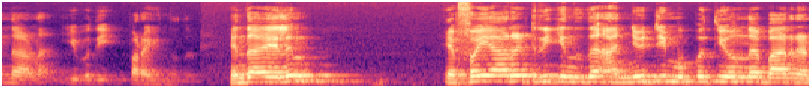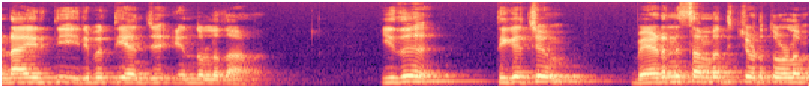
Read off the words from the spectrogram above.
എന്നാണ് യുവതി പറയുന്നത്. എന്തായാലും എഫ് ഐ ആർ ഇട്ടിരിക്കുന്നത് അഞ്ഞൂറ്റി മുപ്പത്തി ഒന്ന് ബാർ രണ്ടായിരത്തി ഇരുപത്തി അഞ്ച് എന്നുള്ളതാണ്. ഇത് തികച്ചും വേടനെ സംബന്ധിച്ചിടത്തോളം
